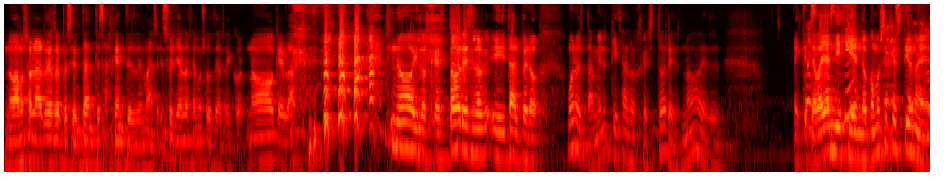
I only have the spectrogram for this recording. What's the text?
no vamos a hablar de representantes, agentes, demás. Eso ya lo hacemos off the record. No, que va. no, y los gestores y, los- y tal, pero bueno, también quizás los gestores, ¿no? El, el que Pues te vayan es que- diciendo cómo se pero es que gestiona eso.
